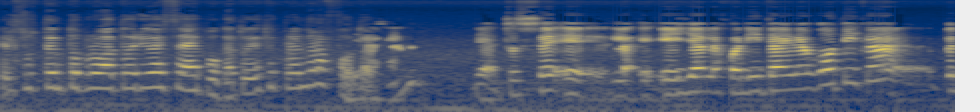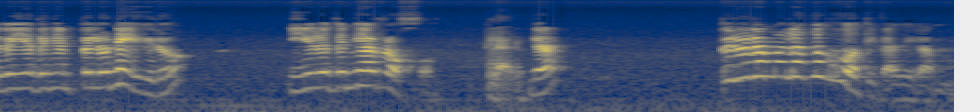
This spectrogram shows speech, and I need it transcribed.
el sustento probatorio de esa época. Todavía estoy esperando las fotos. Ya, ya, entonces eh, la- eh, ella, la Juanita, era gótica, pero ella tenía el pelo negro y yo lo tenía rojo, Claro. ¿ya? Pero éramos las dos góticas, digamos.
